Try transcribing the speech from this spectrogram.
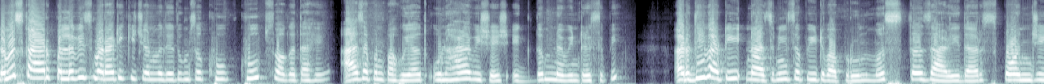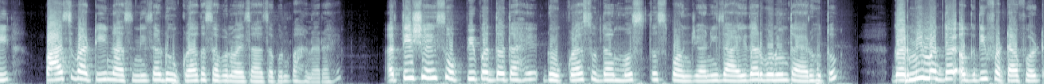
नमस्कार पल्लवीज मराठी किचनमध्ये तुमचं खूप खूप स्वागत आहे. आज आपण पाहूयात उन्हाळा विशेष एकदम नवीन रेसिपी अर्धी वाटी नाचणीचं पीठ वापरून मस्त जाळीदार स्पॉन्जी पाच वाटी नाचणीचा ढोकळा कसा बनवायचा आज आपण पाहणार आहे. अतिशय सोपी पद्धत आहे. ढोकळा सुद्धा मस्त स्पॉन्जी आणि जाळीदार बनवून तयार होतो. गरमीमध्ये अगदी फटाफट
